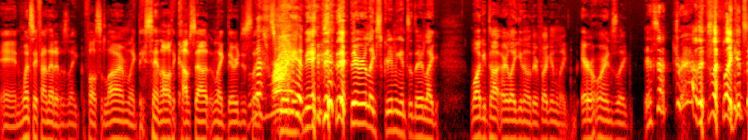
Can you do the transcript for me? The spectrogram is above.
and once they found out it was like false alarm, like they sent all the cops out and like they were just like Let's screaming. they were like screaming into their like walkie talkie or like you know their fucking like air horns. Like it's not real. It's not like it's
